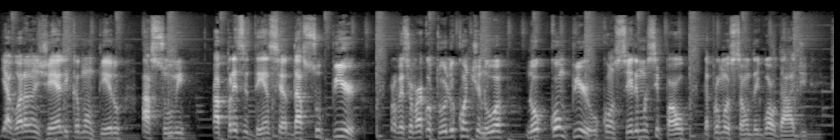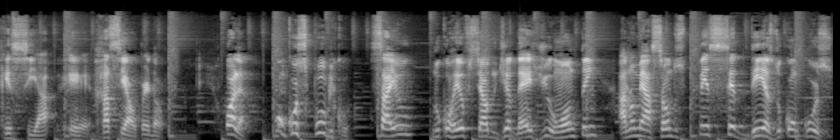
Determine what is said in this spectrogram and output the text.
e agora Angélica Monteiro assume a presidência da SUPIR. O professor Marco Túlio continua no COMPIR, o Conselho Municipal da Promoção da Igualdade Racial. É, racial perdão. Olha, concurso público saiu no Correio Oficial do dia 10 de ontem a nomeação dos PCDs do concurso.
